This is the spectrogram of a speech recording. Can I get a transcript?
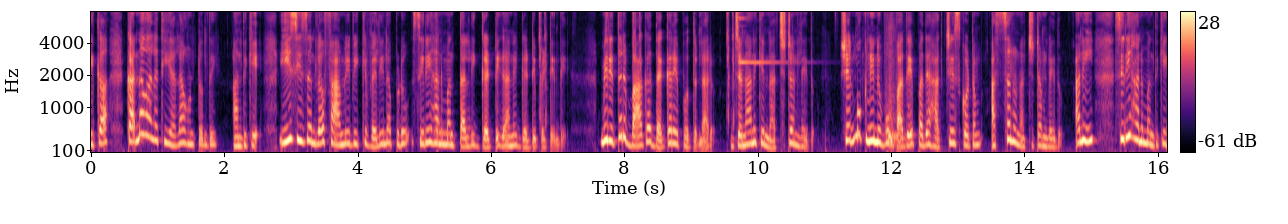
ఇక కన్న వాళ్ళకి ఎలా ఉంటుంది? అందుకే ఈ సీజన్లో ఫ్యామిలీ వీక్కి వెళ్ళినప్పుడు సిరి హనుమంత్ తల్లి గట్టిగానే గడ్డి పెట్టింది. మీరిద్దరు బాగా దగ్గరైపోతున్నారు. జనానికి నచ్చటం లేదు. షణ్ముఖ్ని నువ్వు పదే పదే హక్ చేసుకోవటం అస్సలు నచ్చటం లేదు అని సిరి హనుమంత్కి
